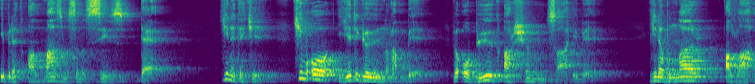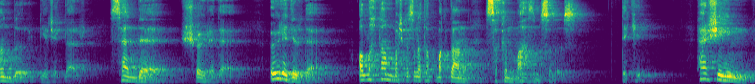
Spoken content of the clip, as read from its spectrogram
ibret almaz mısınız siz de. Yine de ki kim o yedi göğün Rabbi ve o büyük arşın sahibi. Yine bunlar Allah'ındır diyecekler. Sen de şöyle de, öyledir de Allah'tan başkasına tapmaktan sakınmaz mısınız? De ki, her şeyin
